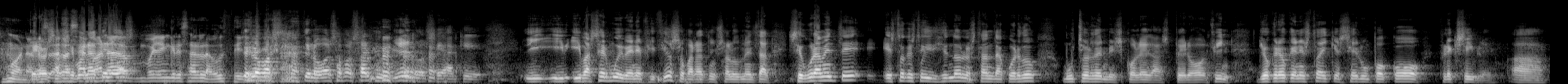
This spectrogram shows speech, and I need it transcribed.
Bueno, pero esa semana, voy a ingresar en la UCI. Te lo, vas, te lo vas a pasar muy bien, o sea que y, va a ser muy beneficioso para tu salud mental. Seguramente esto que estoy diciendo no están de acuerdo muchos de mis colegas, pero en fin, yo creo que en esto hay que ser un poco flexible. Ah,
